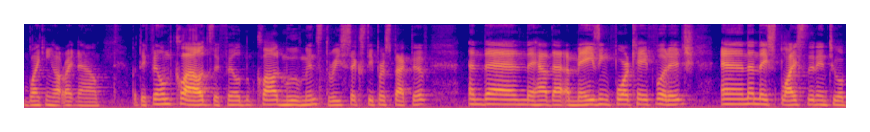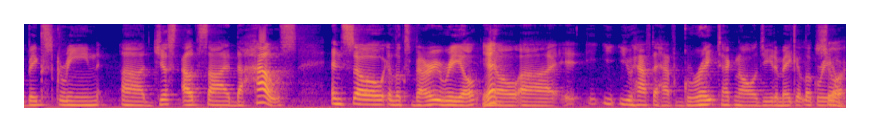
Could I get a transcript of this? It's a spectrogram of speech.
I'm blanking out right now. But they filmed clouds. They filmed cloud movements, 360 perspective, and then they have that amazing 4K footage, and then they spliced it into a big screen uh, just outside the house. And so it looks very real. Yeah. You know, uh, it, you have to have great technology to make it look real. Sure.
